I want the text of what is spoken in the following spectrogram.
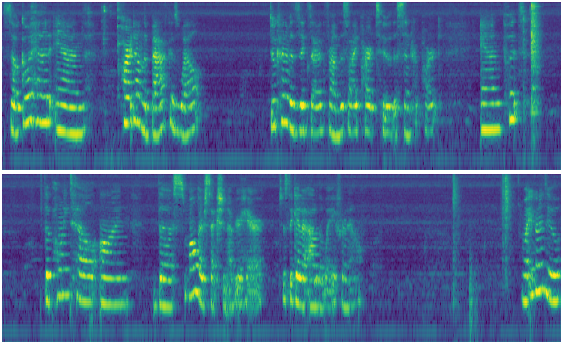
So go ahead and part down the back as well. Do kind of a zigzag from the side part to the center part. And put the ponytail on the smaller section of your hair just to get it out of the way for now. What you're going to do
